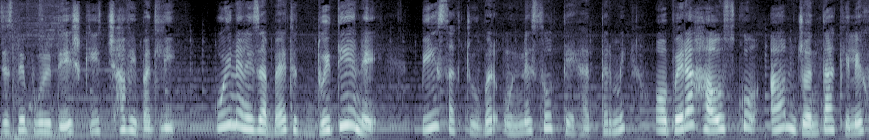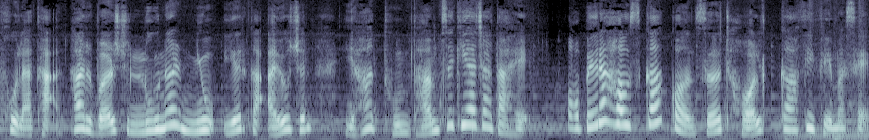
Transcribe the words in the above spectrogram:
जिसने पूरे देश की छवि बदली। क्वीन एलिजाबेथ द्वितीय ने 20 अक्टूबर 1973 में ओपेरा हाउस को आम जनता के लिए खोला था। हर वर्ष लूनर न्यू ईयर का आयोजन यहाँ धूमधाम से किया जाता है। ओपेरा हाउस का कॉन्सर्ट हॉल काफ़ी फ़ेमस है।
